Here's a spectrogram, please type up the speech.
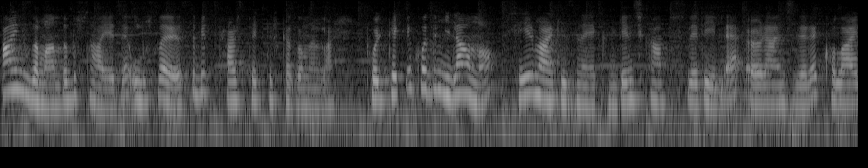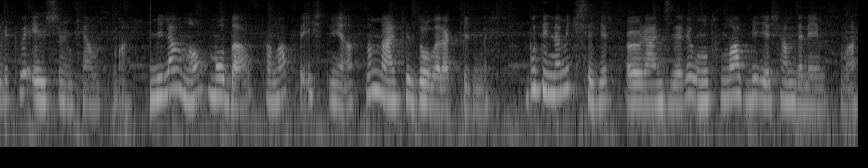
Aynı zamanda bu sayede uluslararası bir perspektif kazanırlar. Politecnico di Milano, şehir merkezine yakın geniş kampüsleriyle öğrencilere kolaylık ve erişim imkanı sunar. Milano, moda, sanat ve iş dünyasının merkezi olarak bilinir. Bu dinamik şehir öğrencilere unutulmaz bir yaşam deneyimi sunar.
